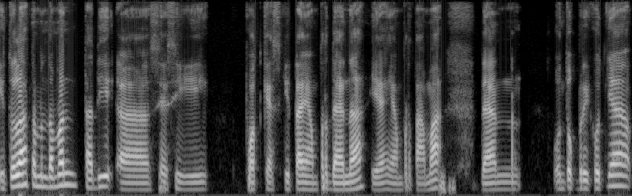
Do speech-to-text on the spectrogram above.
itulah teman-teman tadi eh, sesi podcast kita yang perdana ya, yang pertama dan untuk berikutnya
